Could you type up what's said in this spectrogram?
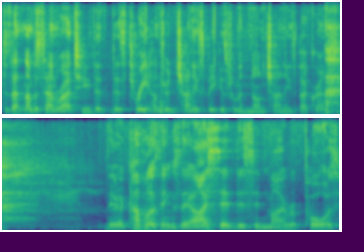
Does that number sound right to you? That there's 300 Chinese speakers from a non-Chinese background? There are a couple of things there. I said this in my report,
